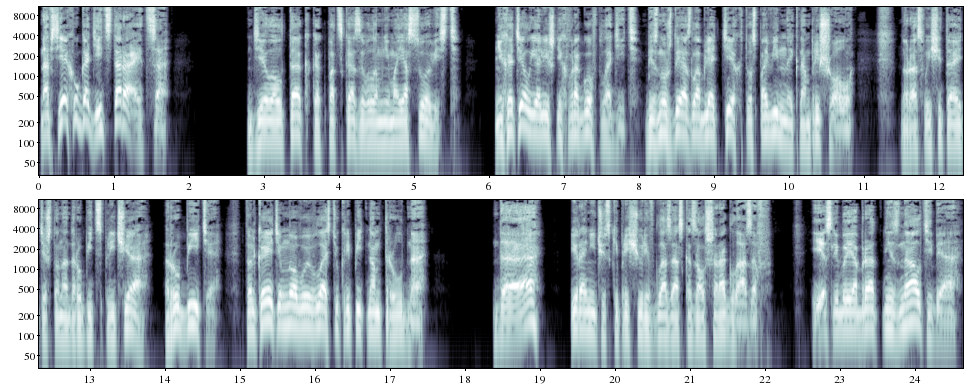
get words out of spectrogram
на всех угодить старается». Делал так, как подсказывала мне моя совесть. Не хотел я лишних врагов плодить, без нужды озлоблять тех, кто с повинной к нам пришел. Но раз вы считаете, что надо рубить с плеча, рубите. Только этим новую власть укрепить нам трудно». «Да?» — иронически прищурив глаза, сказал Шароглазов. «Если бы я, брат, не знал тебя,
